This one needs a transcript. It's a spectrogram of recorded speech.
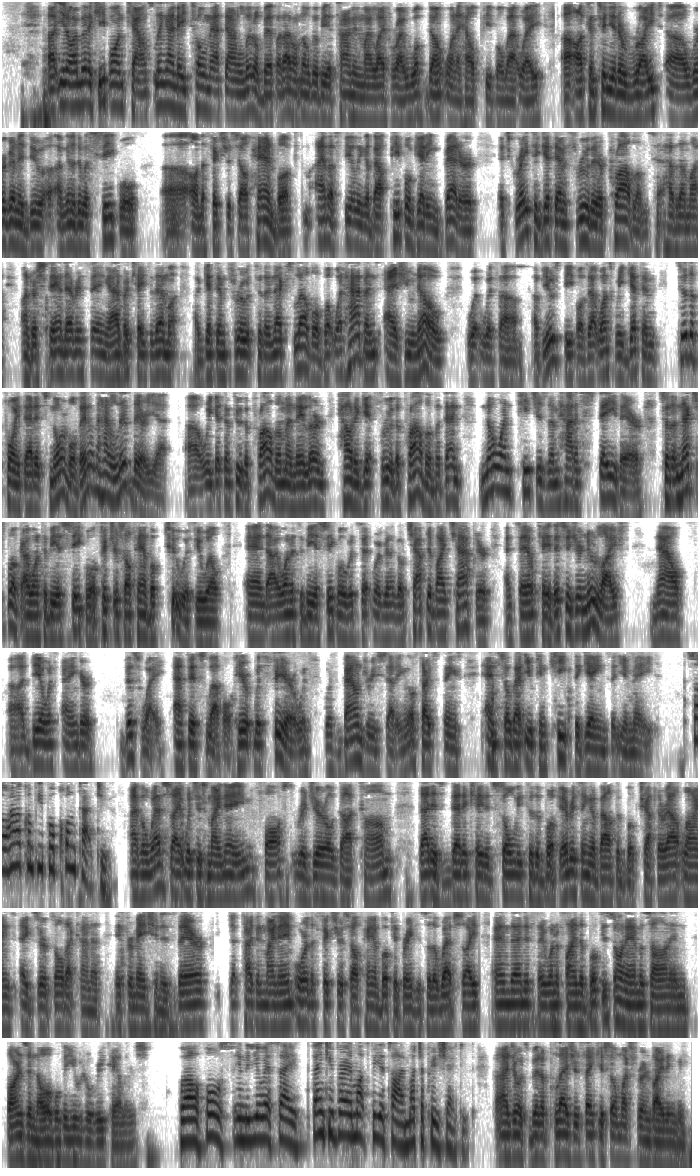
Uh, you know, I'm going to keep on counseling. I may tone that down a little bit, but I don't know there'll be a time in my life where I w- don't want to help people that way. Uh, I'll continue to write. Uh, we're going to do, I'm going to do a sequel uh, on the Fix Yourself Handbook. I have a feeling about people getting better. It's great to get them through their problems, have them uh, understand everything, advocate to them, uh, get them through it to the next level. But what happens, as you know, with, with um, abused people is that once we get them to the point that it's normal, they don't know how to live there yet. Uh, we get them through the problem and they learn how to get through the problem, but then no one teaches them how to stay there. So the next book I want to be a sequel, Fix Yourself Handbook 2, if you will. And I want it to be a sequel which we're going to go chapter by chapter and say, okay, this is your new life. Now, uh, deal with anger this way at this level here with fear, with, with boundary setting, those types of things. And so that you can keep the gains that you made. So how can people contact you? I have a website, which is my name, faustruggiero.com. That is dedicated solely to the book. Everything about the book, chapter outlines, excerpts, all that kind of information is there. Just type in my name or the Fix Yourself Handbook. It brings you to the website. And then if they want to find the book, it's on Amazon and Barnes and Noble, the usual retailers. Well, Faust in the USA, thank you very much for your time. Much appreciated. Hi, Joe. It's been a pleasure. Thank you so much for inviting me.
